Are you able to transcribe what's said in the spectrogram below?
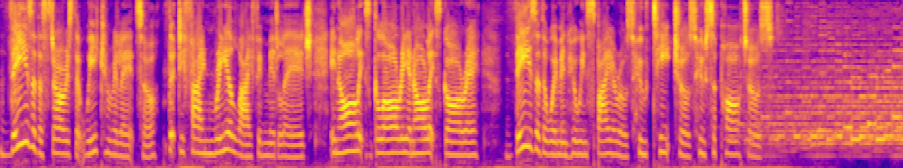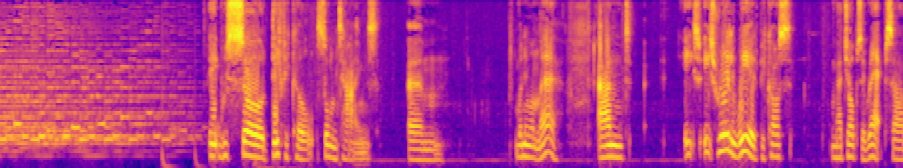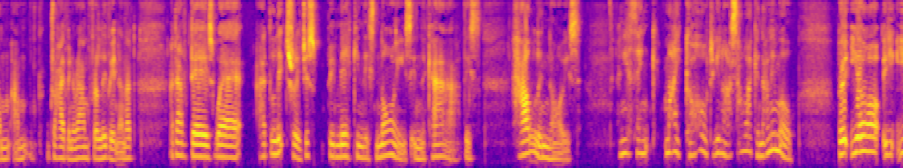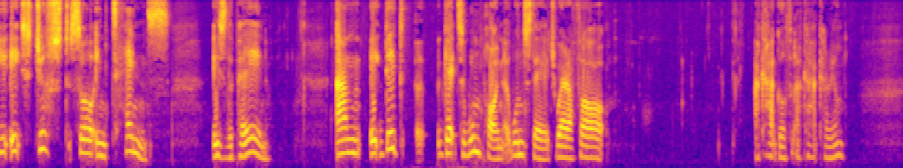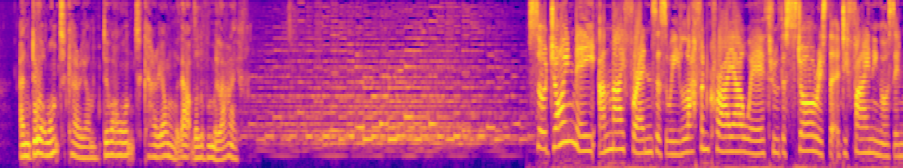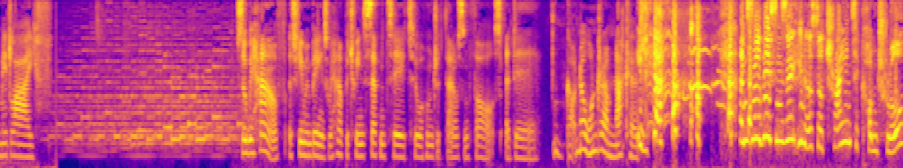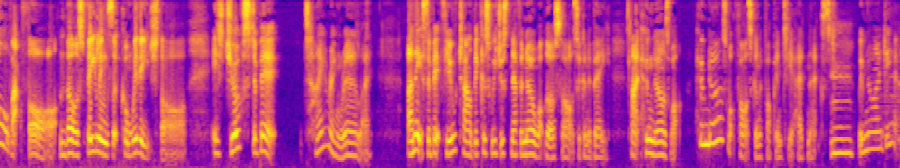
These are the stories that we can relate to, that define real life in middle age, in all its glory and all its glory. These are the women who inspire us, who teach us, who support us. It was so difficult sometimes um, when he wasn't there, and it's it's really weird because my job's a rep, so I'm I'm driving around for a living, and I'd I'd have days where I'd literally just be making this noise in the car, this howling noise, and you think, my God, you know, I sound like an animal, but you're you, it's just so intense, is the pain and it did uh, get to one point at one stage where I thought, I can't go through, I can't carry on. And do I want to carry on? Do I want to carry on without the love of my life? So join me and my friends as we laugh and cry our way through the stories that are defining us in midlife. So we have, as human beings, we have between 70 to 100,000 thoughts a day. God, no wonder I'm knackered. and so this is it, you know, so trying to control that thought and those feelings that come with each thought is just a bit tiring, really. And it's a bit futile because we just never know what those thoughts are going to be. It's like, who knows what? Who knows what thought's going to pop into your head next? Mm. We've no idea.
